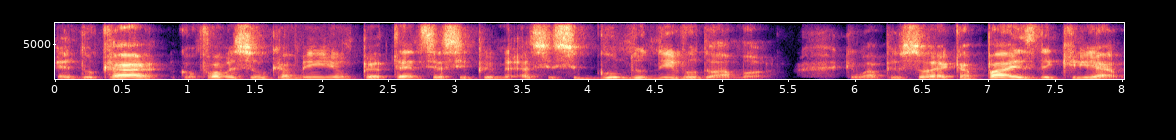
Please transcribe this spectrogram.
educar conforme seu caminho pertence a esse, primeiro, a esse segundo nível do amor, que uma pessoa é capaz de criar.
